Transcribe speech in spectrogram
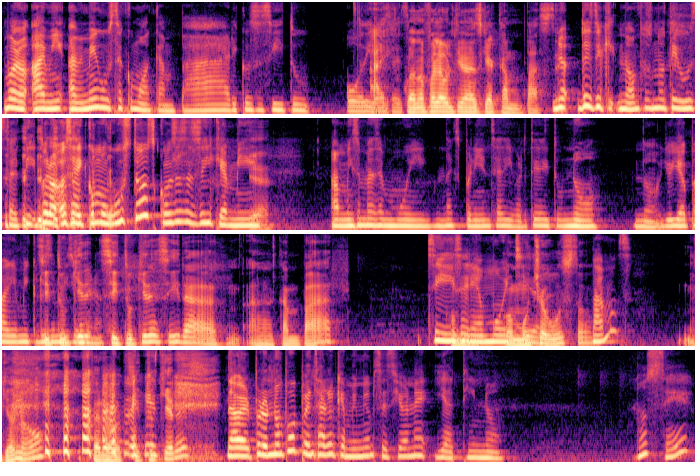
Bueno, a mí, a mí me gusta como acampar y cosas así, tú odias Ay, eso. ¿Cuándo fue la última vez que acampaste? No, desde que, no, pues no te gusta a ti. Pero, o sea, hay como gustos, cosas así que a mí, Yeah. a mí se me hace muy una experiencia divertida y tú no, no, yo ya pagué mi cruz Si de tú, quieres, si tú quieres ir a, a acampar, Sí, con- sería muy con chido. mucho gusto. ¿Vamos? Yo no, pero si tú quieres, A ver, pero no puedo pensar lo que a mí me obsesione y a ti no. No sé.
